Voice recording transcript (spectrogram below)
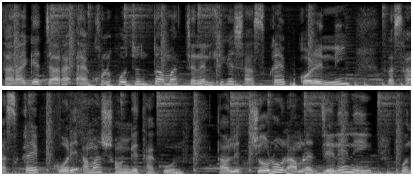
তার আগে যারা এখনও পর্যন্ত আমার চ্যানেলটিকে সাবস্ক্রাইব করেননি, তারা সাবস্ক্রাইব করে আমার সঙ্গে থাকুন। তাহলে চলুন আমরা জেনে নিই কোন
